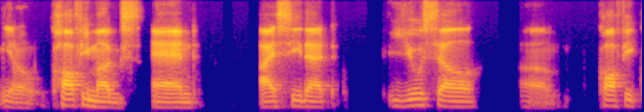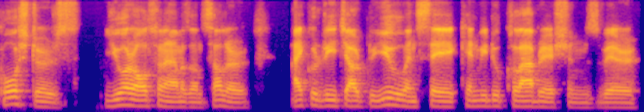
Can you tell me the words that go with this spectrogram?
you know coffee mugs and i see that you sell um, coffee coasters you are also an amazon seller i could reach out to you and say can we do collaborations where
